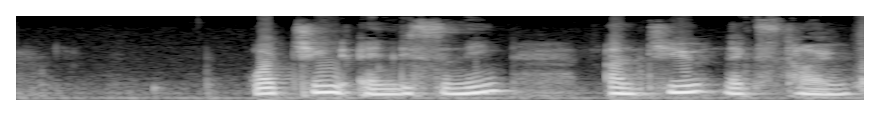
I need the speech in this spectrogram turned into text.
watching and listening. Until next time.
